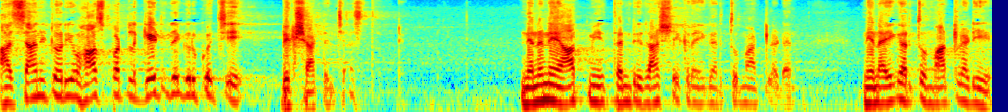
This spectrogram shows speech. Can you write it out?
ఆ శానిటోరియం హాస్పిటల్ గేట్ దగ్గరకు వచ్చి భిక్షాటం చేస్తాడు నిన్ననే ఆత్మీయ తండ్రి రాజశేఖర్ అయ్యగారితో మాట్లాడాను. నేను అయ్యగారితో మాట్లాడి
